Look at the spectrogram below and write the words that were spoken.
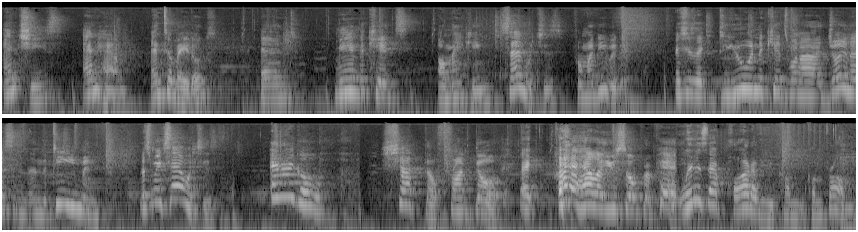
and cheese, and ham, and tomatoes, and me and the kids are making sandwiches for Madiba Day." And she's like, "Do you and the kids want to join us in, in the team and let's make sandwiches?" And I go, "Shut the front door! Like, how the hell are you so prepared? Where does that part of you come come from?"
